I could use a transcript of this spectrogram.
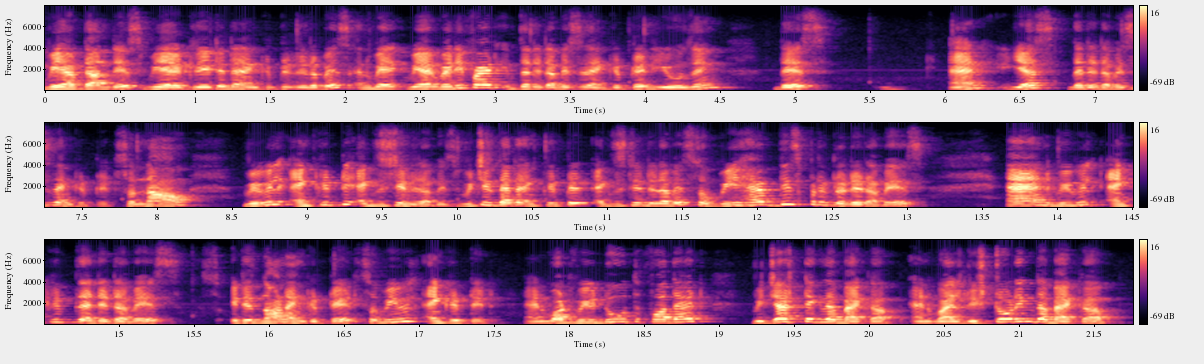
we have done this. We have created an encrypted database and we, have verified if the database is encrypted using this and yes the database is encrypted. So now we will encrypt the existing database. Which is that encrypted existing database? So we have this particular database and we will encrypt the database. So it is non-encrypted. So we will encrypt it. And what we do for that we just take the backup and while restoring the backup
